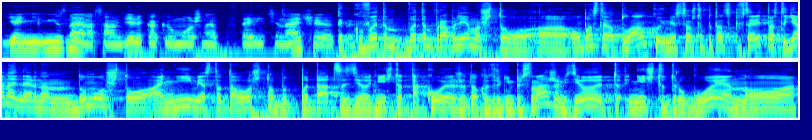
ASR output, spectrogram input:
я не, не знаю на самом деле, как его можно повторить иначе. Так в этом, в этом проблема, что э, он поставил планку, и вместо того, чтобы пытаться повторить, просто я, наверное, думал, что они вместо того, чтобы пытаться сделать нечто такое же, только с другим персонажем, сделают нечто другое, но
